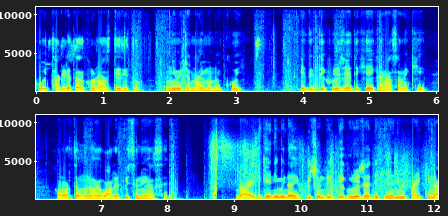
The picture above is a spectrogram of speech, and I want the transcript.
কই? থাকলে ততক্ষণ রাজ দিয়ে দিত। এনিমিটা নাই মনে হয় কই। এদিক দিয়ে ঘুরে যায়, দেখি এখানে আসা নাকি? আমার তো মনে হয় ওয়ালের পিছনে আছে। না, এদিকে এনিমি নাই, পিছন দিক দিয়ে ঘুরে যায়, দেখি এনিমি পাই কি না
